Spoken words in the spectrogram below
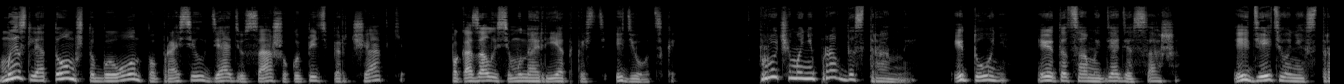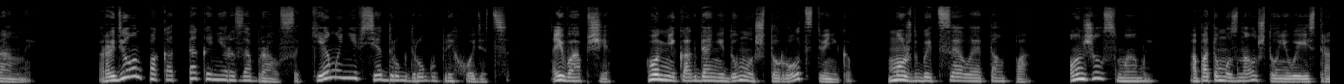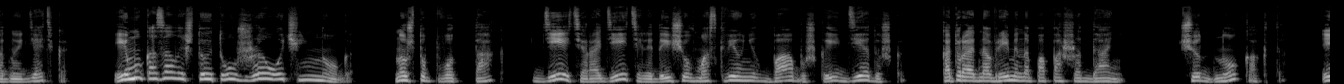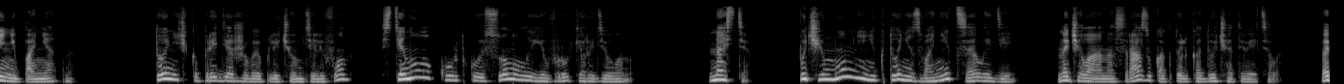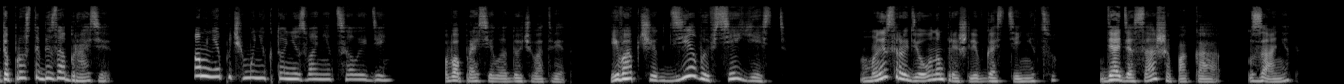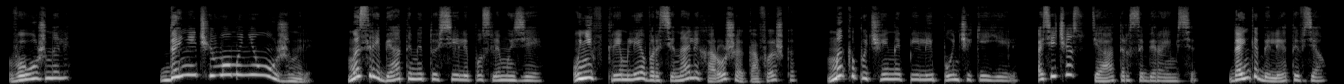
Мысль о том, чтобы он попросил дядю Сашу купить перчатки, показалась ему на редкость идиотской. Впрочем, они правда странные. И Тоня, и этот самый дядя Саша, и дети у них странные. Родион пока так и не разобрался, кем они все друг другу приходятся. И вообще, он никогда не думал, что родственников может быть целая толпа. Он жил с мамой, а потом узнал, что у него есть родной дядька, ему казалось, что это уже очень много. Но чтоб вот так, дети, родители, да еще в Москве у них бабушка и дедушка, который одновременно папаша Дани. Чудно как-то и непонятно. Тонечка, придерживая плечом телефон, стянула куртку и сунула ее в руки Родиону. «Настя, почему мне никто не звонит целый день?» Начала она сразу, как только дочь ответила. «Это просто безобразие». «А мне почему никто не звонит целый день?» — вопросила дочь в ответ. «И вообще, где вы все есть?» Мы с Родионом пришли в гостиницу. Дядя Саша пока занят. Вы ужинали? Да ничего мы не ужинали. Мы с ребятами тусили после музея. У них в Кремле в арсенале хорошая кафешка. Мы капучино пили и пончики ели. А сейчас в театр собираемся. Данька билеты взял.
